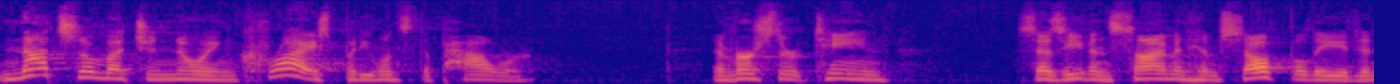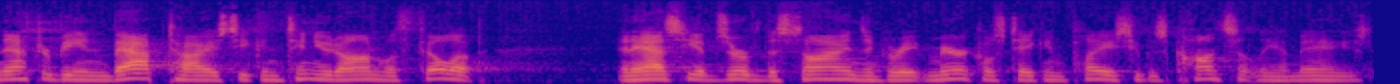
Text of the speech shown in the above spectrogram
not so much in knowing Christ, but he wants the power. And verse 13 says, Even Simon himself believed, and after being baptized, he continued on with Philip. And as he observed the signs and great miracles taking place, he was constantly amazed.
